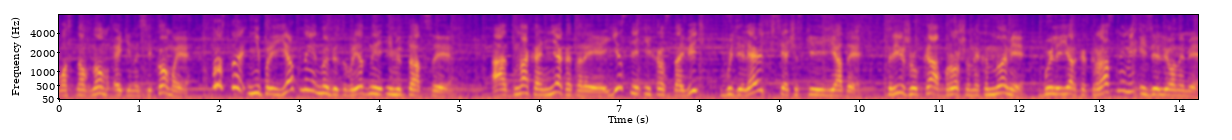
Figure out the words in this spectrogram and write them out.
В основном эти насекомые просто неприятные, но безвредные имитации. Однако некоторые, если их раздавить, выделяют всяческие яды. Три жука, брошенных Номи, были ярко-красными и зелеными.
